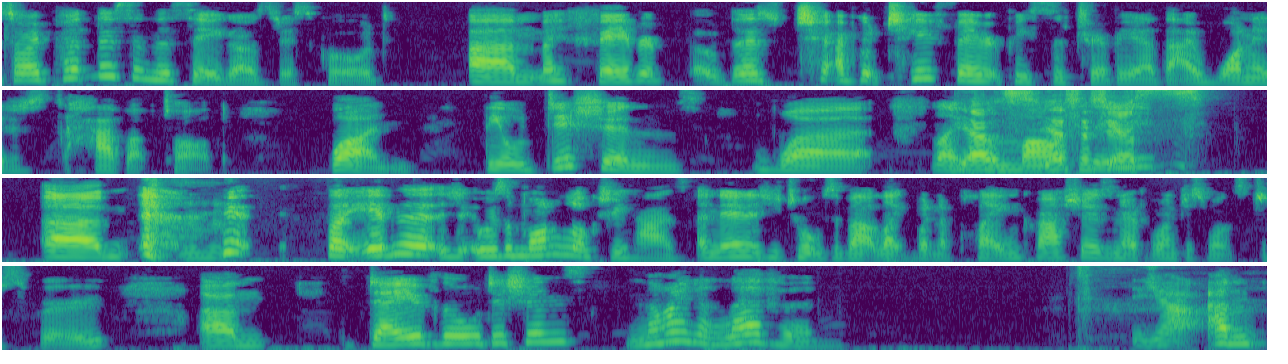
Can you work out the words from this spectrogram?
So I put this in the City Girls Discord. Um, my favorite. There's two, I've got two favorite pieces of trivia that I wanted to have up top. One, the auditions were like yes, for yes, yes, yes. Um, Mhm. like in the it was a monologue she has, and in it she talks about like when a plane crashes and everyone just wants to screw. Um, day of the auditions, 9/11 Yeah. and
